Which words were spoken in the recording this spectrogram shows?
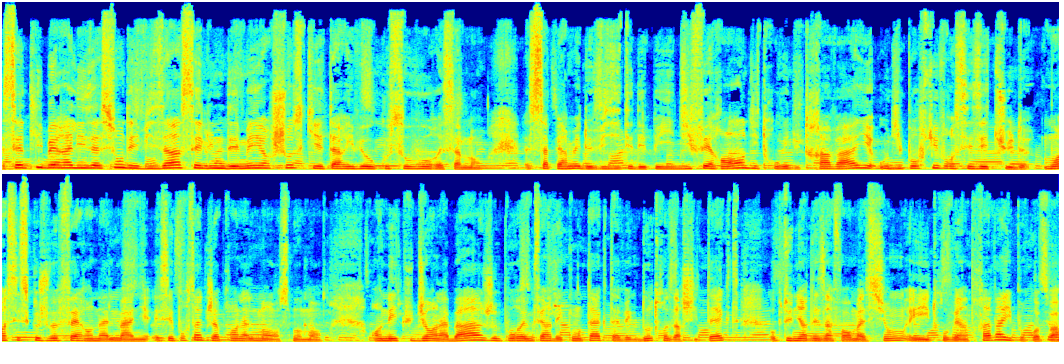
Cette libéralisation des visas, c'est l'une des meilleures choses qui est arrivée au Kosovo récemment. Ça permet de visiter des pays différents, d'y trouver du travail ou d'y poursuivre ses études moi, c'est ce que je veux faire en Allemagne et c'est pour ça que j'apprends l'allemand en ce moment. En étudiant là-bas, je pourrais me faire des contacts avec d'autres architectes, obtenir des informations et y trouver un travail, pourquoi pas.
